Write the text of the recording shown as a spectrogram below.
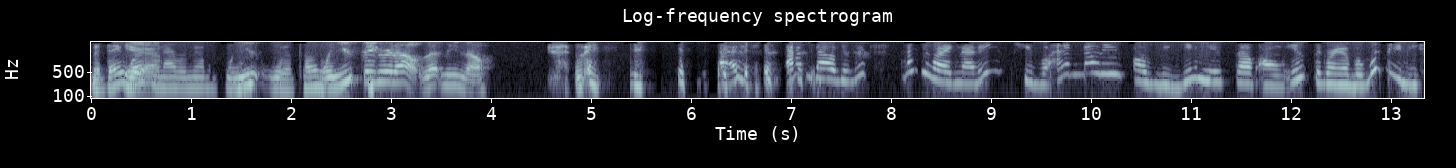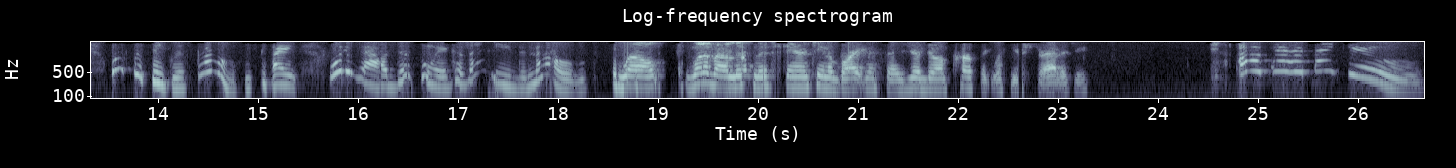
But they yeah. work, and I remember when you when you figure it out, let me know. I, I know because I'm like, now these people, I know these supposed to be getting this stuff on Instagram, but what they be? What's the secret stuff? Like, what is y'all doing? Because I need to know. well, one of our listeners, Sharon Tina Brightman, says you're doing perfect with your strategy. Oh, Sharon, thank you.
